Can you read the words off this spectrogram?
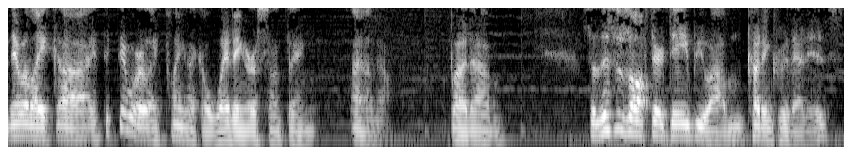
they were like uh, I think they were like playing like a wedding or something. I don't know, but um, so this is off their debut album, Cutting Crew. That is.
